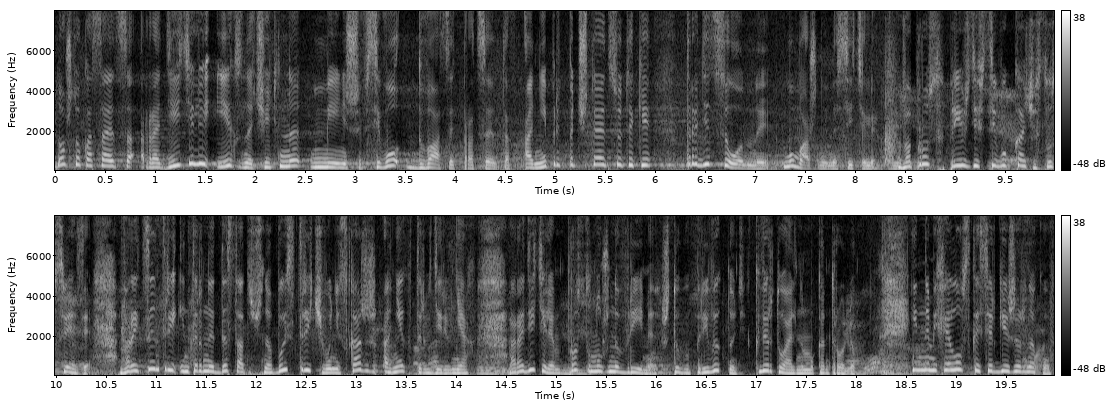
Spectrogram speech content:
Но что касается родителей, их значительно меньше, всего 20%. Они предпочитают все-таки традиционные бумажные носители. Вопрос прежде всего к качеству связи. В райцентре интернет достаточно быстрый, чего не скажешь о некоторых деревнях. Родителям просто нужно время, чтобы привыкнуть к виртуальному контролю. Инна Михайловская, Сергей Жернаков.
